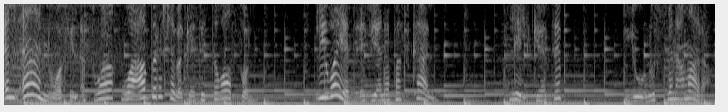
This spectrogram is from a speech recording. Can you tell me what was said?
الآن وفي الأسواق وعبر شبكات التواصل. رواية إفيانا باسكال. للكاتب يونس بن عمارة.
